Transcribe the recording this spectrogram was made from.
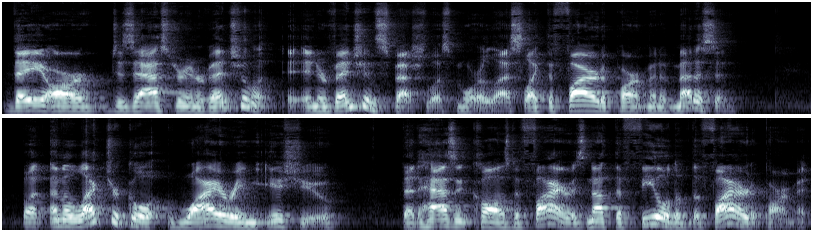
They are disaster intervention, intervention specialists, more or less, like the fire department of medicine. But an electrical wiring issue that hasn't caused a fire is not the field of the fire department,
